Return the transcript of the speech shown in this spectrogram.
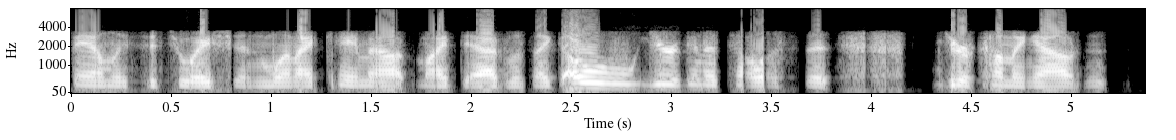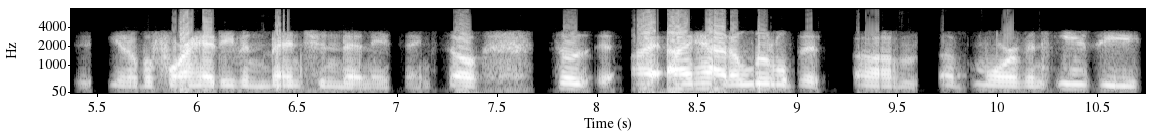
family situation. When i came out my dad was like oh you're going to tell us that you're coming out and you know before i had even mentioned anything. So so i i had a little bit um of more of an easy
